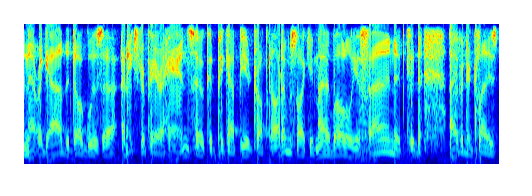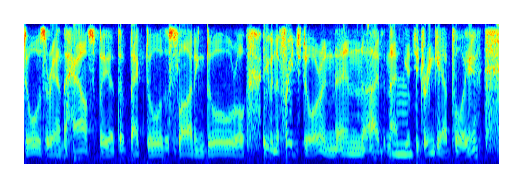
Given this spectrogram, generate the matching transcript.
in that regard, the dog was uh, an extra pair of hands, so it could pick up your dropped items like your mobile or your phone. It could open and close doors around the house, be it the back door, the sliding door, or even the fridge door, and, and open that and get your drink out for you.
